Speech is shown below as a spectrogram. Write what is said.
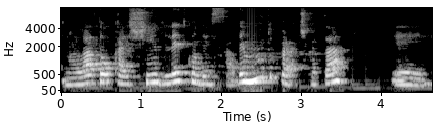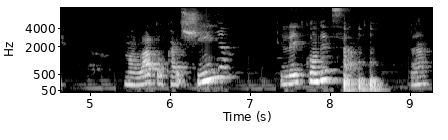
Uma lata ou caixinha de leite condensado. É muito prática, tá? É uma lata ou caixinha de leite condensado, tá?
